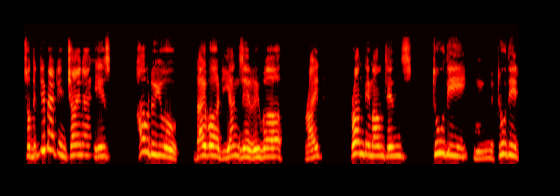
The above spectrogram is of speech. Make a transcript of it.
So the debate in China is how do you divert Yangtze River, right, from the mountains to the mm, to the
